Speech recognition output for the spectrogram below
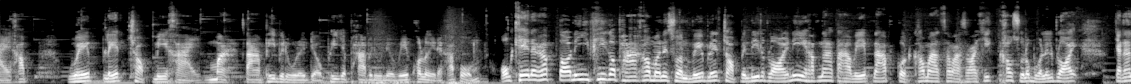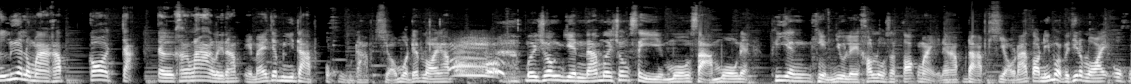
ายครับเว็บเลดช็อปมีขายมาตามพี่ไปดูเลยเดี๋ยวพี่จะพาไปดูในเว็บเขาเลยนะครับผมโอเคนะครับตอนนี้พี่ก็พาเข้ามาในส่วนเว็บเลดช็อปเป็นที่เรียบร้อยนี่ครับหน้าตาเว็บนะครับกดเข้ามาสมัครสมาชิกเข้าสู่ระบบเรียบร้อย จากนั้นเลื่อนลงมาครับก็จะเจอข้างล่างเลยนะครับเห็นไหมจะมีดาบโอ้โหดาบเขียวหมดเรียบร้อยครับเมื่อช่วงเย็นนะเมื่อช่วง4ี่โมงสามโมงเนี่ยพี่ยังเห็นอยู่เลยเขาลงสต็อกใหม่นะครับดาบเขียวนะตอนนี้หมดไปที่เรียบร้อยโอ้โห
